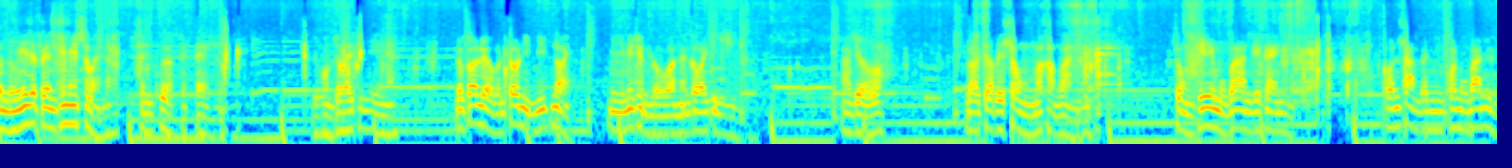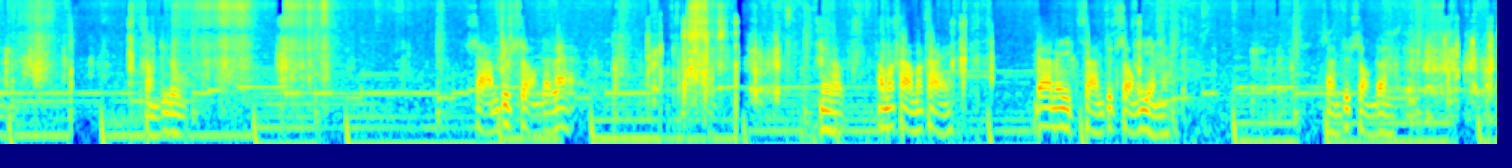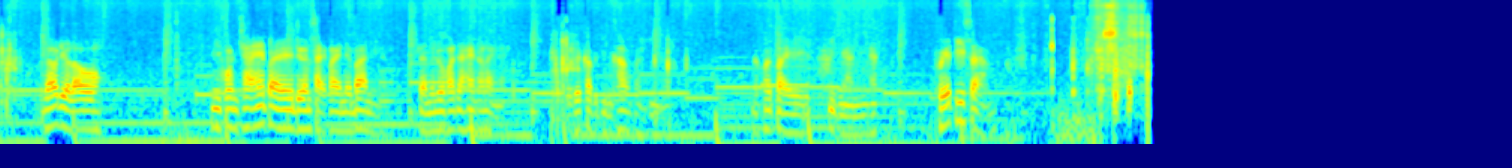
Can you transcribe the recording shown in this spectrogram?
ส่วนตรงนี้จะเป็นที่ไม่สวยนะครับ เป็นเปลือกแตกๆเดี๋ยวผมจะไว้กินเองนะแล้วก็เหลือบนต้นอีกนิดหน่อย มีไม่ถึงโลอันนั้นก็ไว้กินเองอะเดี๋ยว เราจะไปส่งมะขามหวานนะส่งที่หมู่บ้านใกล้ๆนี่คนสั่งเป็นคนหมู่บ้านอื่นสองกิโลสามจุดสองดอลลาร์นี่ครับ เอามาขายมาขาย ได้มาอีกสามจุดสองเหรียญนะสามจุดสองดอลลาร์ แล้วเดี๋ยวเรา มีคนใช้ให้ไปเดินสายไฟในบ้านนี่แต่ไม่รู้เขาจะให้เท่าไหร่นะเดี๋ยวจะกลับไปกินข้าวกันดีกว่าแล้วค่อยไปอีกงานนี้นะเควสที่สาม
